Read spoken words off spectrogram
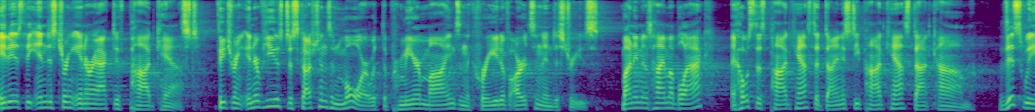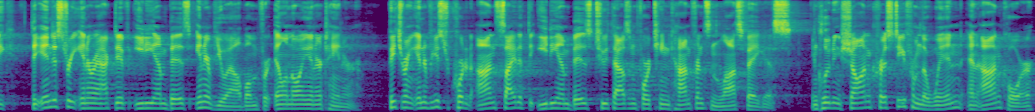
It is the Industry Interactive Podcast, featuring interviews, discussions, and more with the premier minds in the creative arts and industries. My name is Jaime Black. I host this podcast at dynastypodcast.com. This week, the Industry Interactive EDM Biz interview album for Illinois Entertainer, featuring interviews recorded on site at the EDM Biz 2014 conference in Las Vegas, including Sean Christie from The Wynn and Encore,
